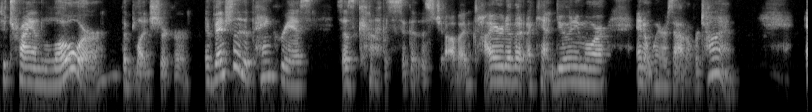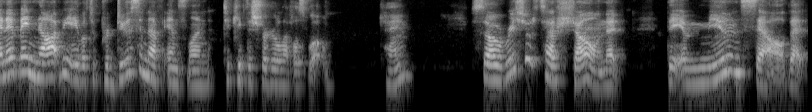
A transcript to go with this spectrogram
to try and lower the blood sugar, eventually the pancreas says, God, I'm sick of this job. I'm tired of it. I can't do anymore. And it wears out over time. And it may not be able to produce enough insulin to keep the sugar levels low. Okay. So research has shown that the immune cell that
